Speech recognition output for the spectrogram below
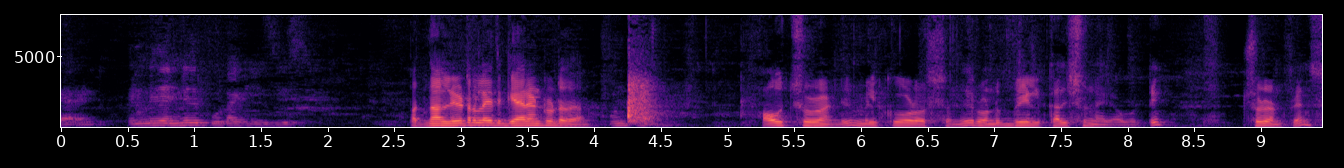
గ్యారంటీ. ఎనిమిది ఎనిమిది పూటకి ఈజీ. పద్నాలుగు లీటర్లు అయితే గ్యారంటీ ఉంటుంది? ఆవు చూడండి మిల్క్ కూడా వస్తుంది. రెండు బ్రీడ్లు కలిసి ఉన్నాయి కాబట్టి. చూడండి ఫ్రెండ్స్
